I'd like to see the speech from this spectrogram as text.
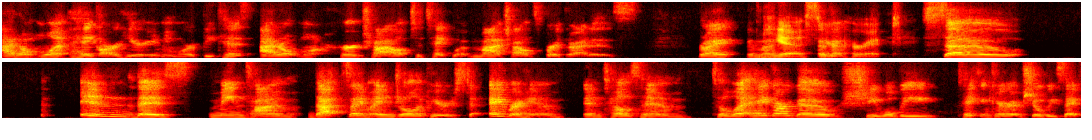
I don't want Hagar here anymore because I don't want her child to take what my child's birthright is. Right? Am I- Yes, you're correct. so, in this meantime, that same angel appears to Abraham and tells him to let Hagar go. She will be taken care of. She'll be safe.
